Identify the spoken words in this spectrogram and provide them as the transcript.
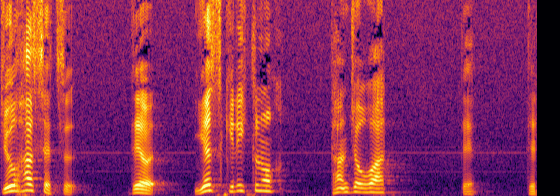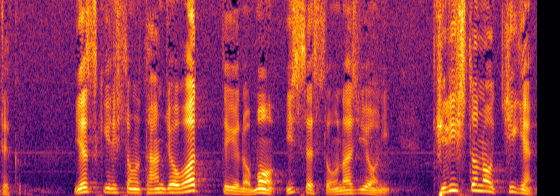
18節ではイエス・キリストの誕生は？って出てくる。イエス・キリストの誕生はっていうのも一節と同じようにキリストの起源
